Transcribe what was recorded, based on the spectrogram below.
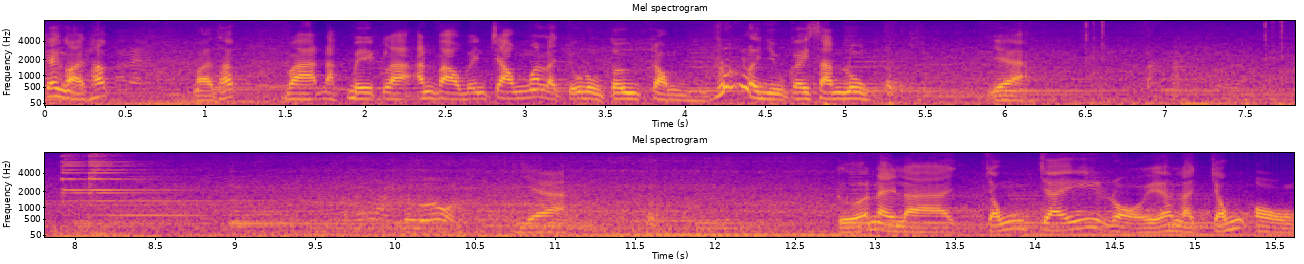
cái ngoại thất. Ngoại thất và đặc biệt là anh vào bên trong á, là chủ đầu tư trồng rất là nhiều cây xanh luôn. Dạ. Yeah. dạ. Cửa này là chống cháy rồi á, là chống ồn.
